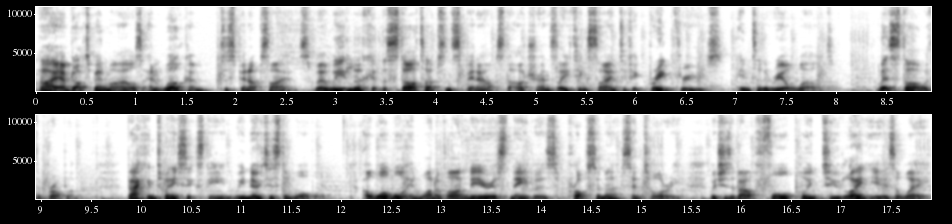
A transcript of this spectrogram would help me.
Hi, I'm Dr. Ben Miles, and welcome to Spin Up Science, where we look at the startups and spinouts that are translating scientific breakthroughs into the real world. Let's start with a problem. Back in 2016, we noticed a wobble. A wobble in one of our nearest neighbours, Proxima Centauri, which is about 4.2 light years away,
